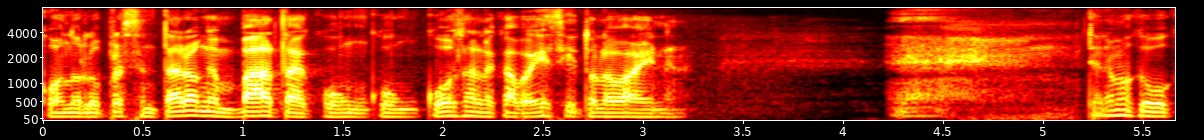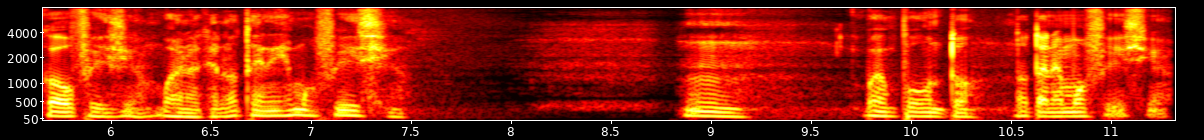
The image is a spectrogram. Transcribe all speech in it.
cuando lo presentaron en bata con, cosas en la cabeza y toda la vaina. Eh, tenemos que buscar oficio. Bueno, es que no teníamos oficio. Mm, buen punto, no tenemos oficio.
